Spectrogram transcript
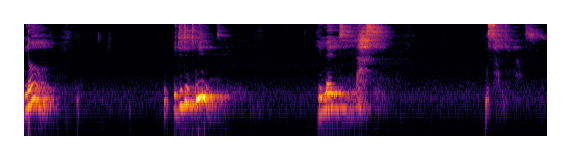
No. He didn't mean it. He meant lust for something else.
